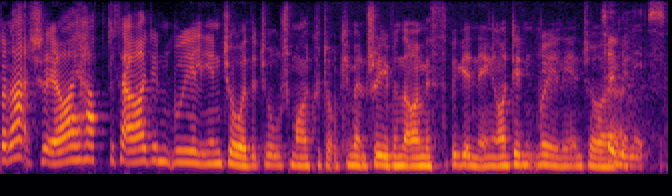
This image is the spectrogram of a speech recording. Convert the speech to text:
But actually, I have to say, I didn't really enjoy the George Michael documentary, even though I missed the beginning. I didn't really enjoy Two it. minutes.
